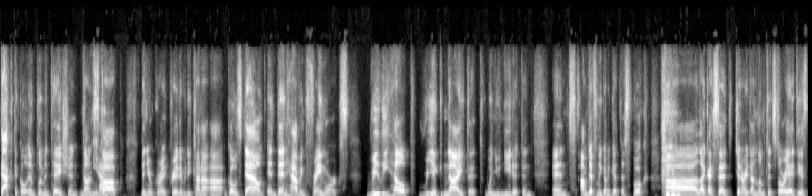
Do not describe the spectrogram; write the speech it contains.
tactical implementation nonstop, yeah. then your creativity kind of uh, goes down. And then having frameworks really help reignite it when you need it. And and I'm definitely going to get this book. Uh, like I said, generate unlimited story ideas.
